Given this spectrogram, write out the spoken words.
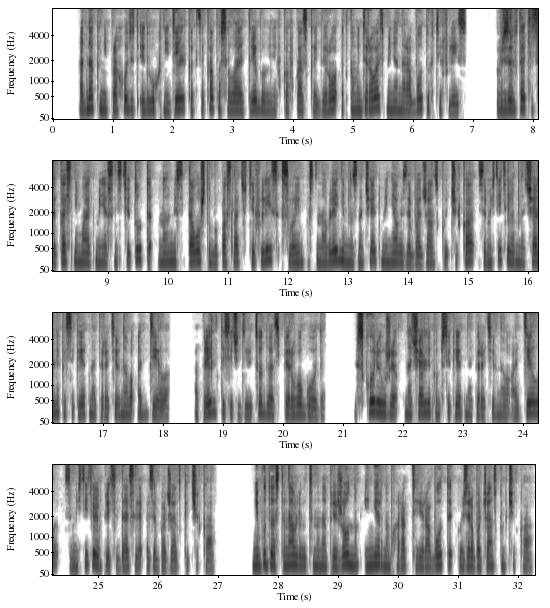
Однако не проходит и двух недель, как ЦК посылает требование в Кавказское бюро откомандировать меня на работу в Тифлис. В результате ЦК снимает меня с института, но вместо того, чтобы послать в Тифлис, своим постановлением назначает меня в азербайджанскую ЧК заместителем начальника секретно-оперативного отдела апрель 1921 года и вскоре уже начальником секретно-оперативного отдела, заместителем председателя азербайджанской ЧК. Не буду останавливаться на напряженном и нервном характере работы в азербайджанском ЧК.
